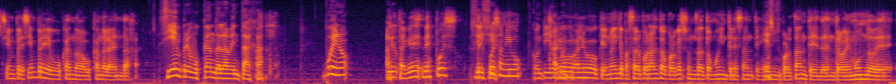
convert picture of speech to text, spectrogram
Siempre, siempre buscando, buscando la ventaja. Siempre buscando la ventaja. Bueno, y- Hasta que después, Sí, después sí. amigo, algo, algo que no hay que pasar por alto porque es un dato muy interesante y muy Es- importante dentro del mundo de-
